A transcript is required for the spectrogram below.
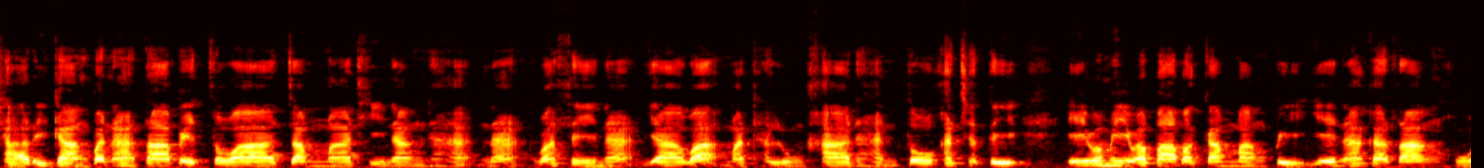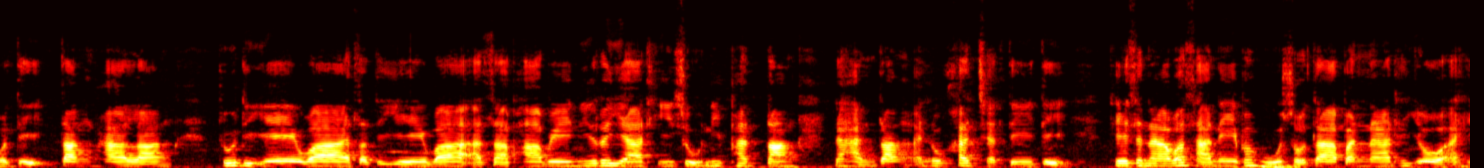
ฉาริกังปณะตาเปตตวาจัมมาทีนังทหนะวะเสนะยาวะมัทธลุงคาทหันโตคัจฉติ เอวเมวะปาปกัมมังปิ เยนะกะตังโหติ ตังพาลัง ทุติเยวาตติเยวาอัสาภาเวนิรยาทีสุนิพัตตังนหันตังอนุคัจฉตีติ เทศนาวสาเนพหูโสตาปันนาทโยอเห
